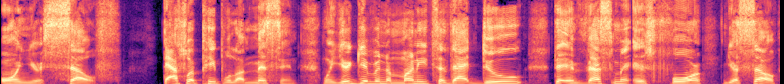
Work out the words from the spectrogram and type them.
on yourself. That's what people are missing. When you're giving the money to that dude, the investment is for yourself.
